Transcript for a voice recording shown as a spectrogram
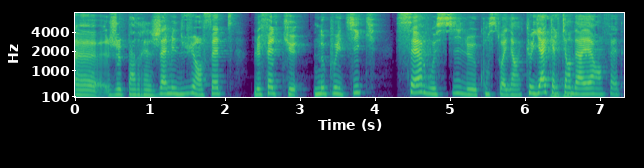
euh, je perdrais jamais de vue en fait le fait que nos politiques servent aussi le concitoyen, qu'il y a quelqu'un mhm. derrière en fait,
